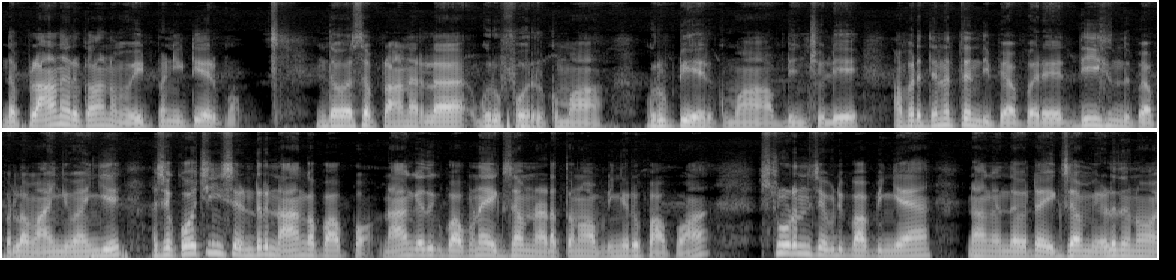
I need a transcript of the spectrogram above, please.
இந்த பிளானருக்காக நம்ம வெயிட் பண்ணிக்கிட்டே இருப்போம். இந்த வருஷம் பிளானரில் குரூப் ஃபோர் இருக்குமா? குரூப் டூ இருக்குமா? அப்படின்னு சொல்லி அப்புறம் தினத்தந்தி பேப்பரு தி ஹிந்து பேப்பர்லாம் வாங்கி வாங்கி ஆக்சுவலி கோச்சிங் சென்டர் நாங்கள் பார்ப்போம். நாங்கள் எதுக்கு பார்ப்போம்னா எக்ஸாம் நடத்தணும் அப்படிங்கிறது பார்ப்போம். ஸ்டூடெண்ட்ஸ் எப்படி பார்ப்பீங்க? நாங்கள் இந்த வட்டம் எக்ஸாம் எழுதணும்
